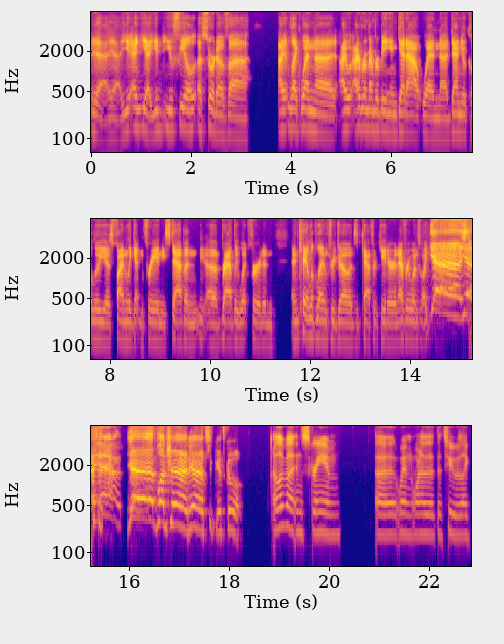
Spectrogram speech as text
Yeah, yeah, you and yeah, you you feel a sort of uh I like when uh, I I remember being in Get Out when uh, Daniel Kaluuya is finally getting free and he's stabbing uh, Bradley Whitford and and Caleb Landry Jones and Catherine Keener and everyone's like yeah yeah yeah. yeah bloodshed yeah it's it's cool I love uh, in Scream, uh, when one of the, the two like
